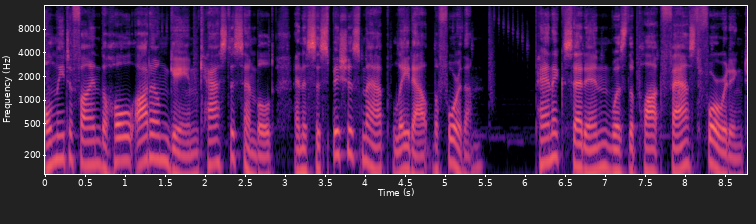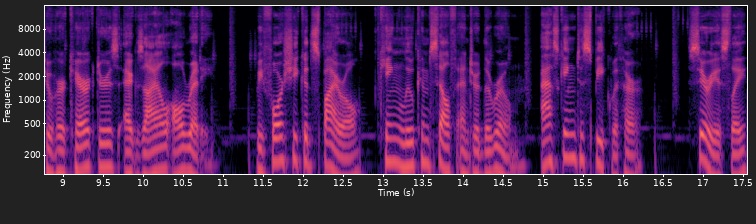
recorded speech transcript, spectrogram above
only to find the whole otome game cast assembled and a suspicious map laid out before them. Panic set in was the plot fast forwarding to her character's exile already. Before she could spiral, King Luke himself entered the room, asking to speak with her. Seriously,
